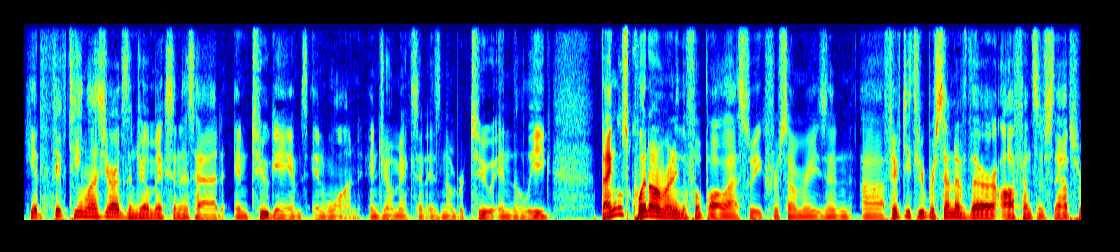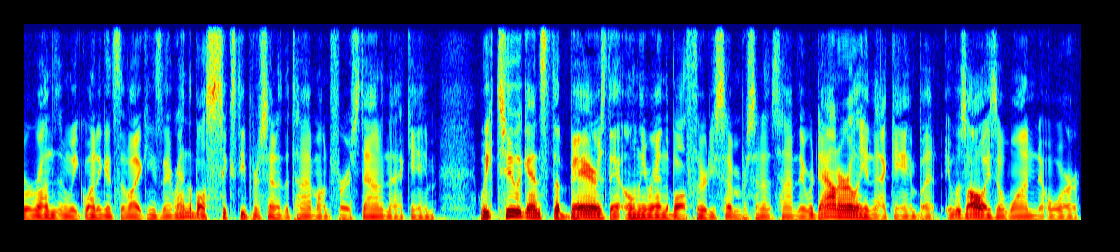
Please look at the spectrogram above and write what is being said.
He had 15 less yards than Joe Mixon has had in two games in one, and Joe Mixon is number two in the league. Bengals quit on running the football last week for some reason. Uh, 53% of their offensive snaps were runs in week one against the Vikings. They ran the ball 60% of the time on first down in that game. Week two against the Bears, they only ran the ball 37% of the time. They were down early in that game, but it was always a one or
